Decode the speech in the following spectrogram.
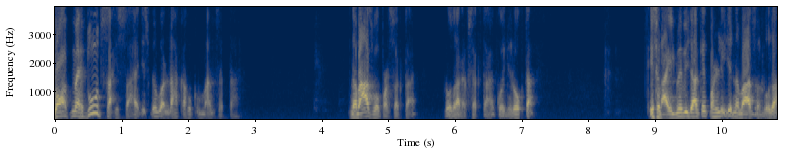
بہت محدود سا حصہ ہے جس میں وہ اللہ کا حکم مان سکتا ہے۔ نماز وہ پڑھ سکتا ہے، روزہ رکھ سکتا ہے، کوئی نہیں روکتا۔ اسرائیل میں بھی جا کے پڑھ لیجیے نماز اور روزہ۔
